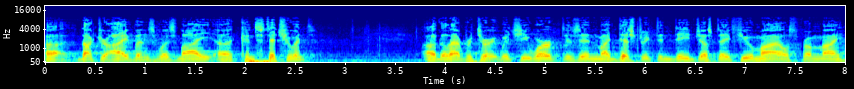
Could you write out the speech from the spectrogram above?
Uh, Dr. Ivins was my uh, constituent. Uh, the laboratory at which he worked is in my district, indeed, just a few miles from my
